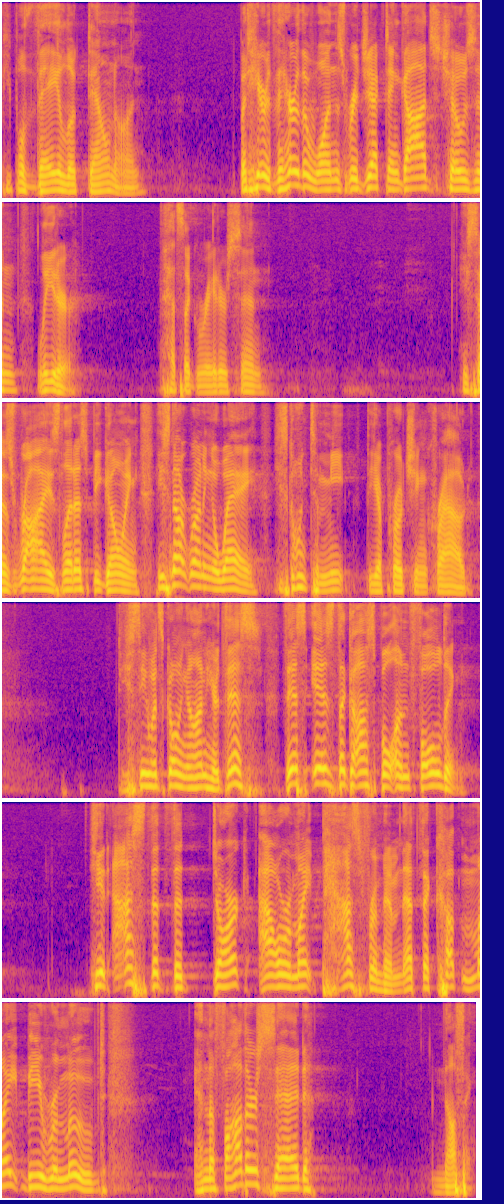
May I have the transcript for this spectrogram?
people they looked down on. But here they're the ones rejecting God's chosen leader. That's a greater sin. He says, Rise, let us be going. He's not running away, he's going to meet the approaching crowd. Do you see what's going on here? This, this is the gospel unfolding. He had asked that the dark hour might pass from him, that the cup might be removed. And the Father said, Nothing.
